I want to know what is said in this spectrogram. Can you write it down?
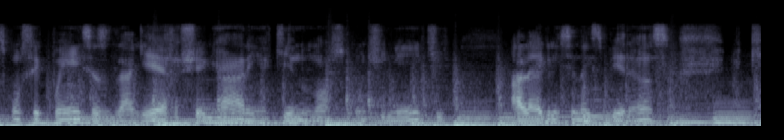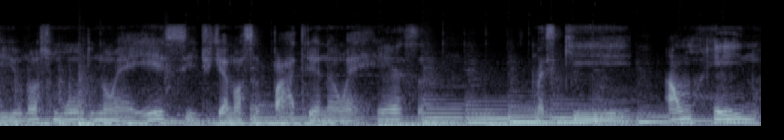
as consequências da guerra chegarem aqui no nosso continente, alegrem-se na esperança de que o nosso mundo não é esse, de que a nossa pátria não é essa, mas que há um reino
